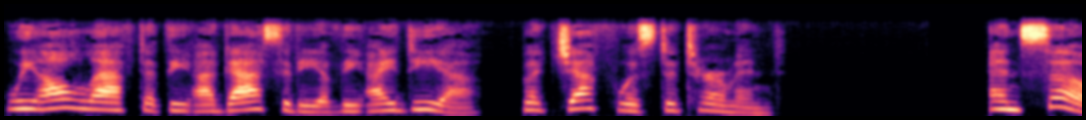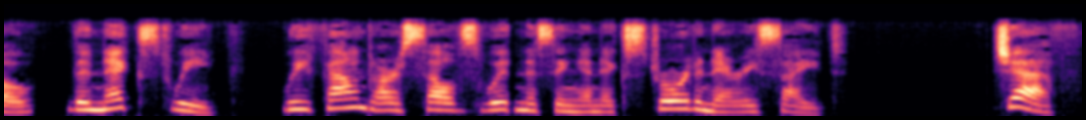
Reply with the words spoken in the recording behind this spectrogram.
We all laughed at the audacity of the idea, but Jeff was determined. And so, the next week, we found ourselves witnessing an extraordinary sight. Jeff,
